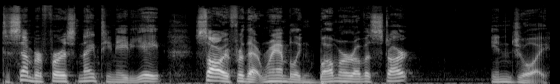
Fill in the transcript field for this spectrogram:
December 1st, 1988. Sorry for that rambling bummer of a start. Enjoy.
